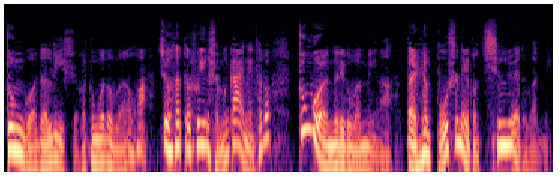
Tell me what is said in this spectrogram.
中国的历史和中国的文化。最后，他得出一个什么概念？他说，中国人的这个文明啊，本身不是那种侵略的文明。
